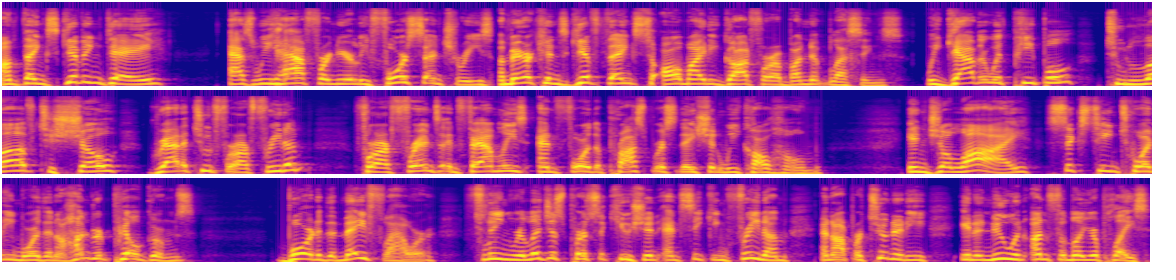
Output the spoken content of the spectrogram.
on Thanksgiving Day, as we have for nearly four centuries, Americans give thanks to Almighty God for abundant blessings. We gather with people to love, to show gratitude for our freedom, for our friends and families, and for the prosperous nation we call home. In July 1620, more than 100 pilgrims boarded the Mayflower, fleeing religious persecution and seeking freedom and opportunity in a new and unfamiliar place.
